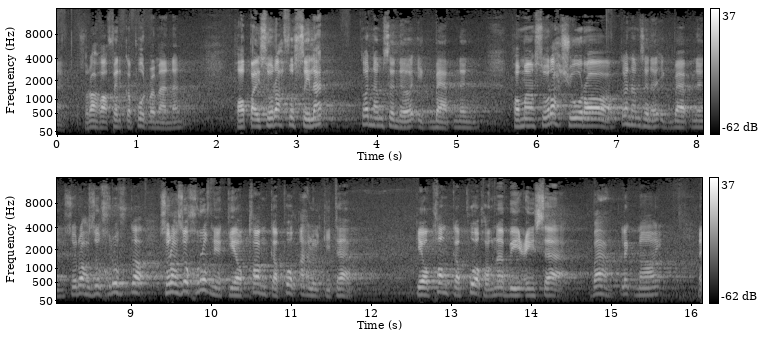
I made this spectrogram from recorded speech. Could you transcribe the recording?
อะสุรากอเฟรก็พูดประมาณนั้น พอไปสุราฟุสซิลัตก็นำเสนออีกแบบหนึ่งพอมาสุราชูรอ ก็นำเสนออีกแบบหนึ่งสุราซุครุฟก็สุราซุครุฟเนี่ยเกี่ยวข้องกับพวกอัลลุกิตาบ เกี่ยวข้องกับพวกของนบีอีสาบ้างเล็กน้อย ใน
